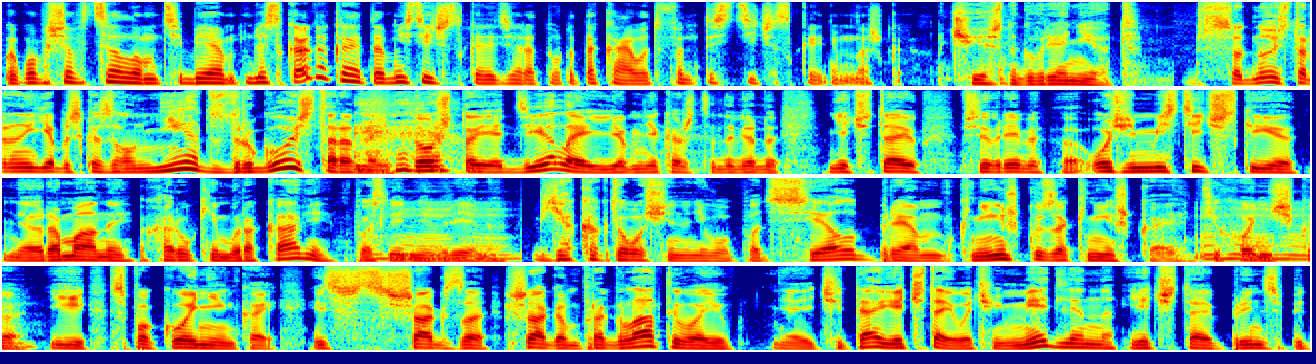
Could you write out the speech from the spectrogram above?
вообще в целом тебе близка какая-то мистическая литература, такая вот фантастическая немножко? Честно говоря, нет с одной стороны, я бы сказал нет, с другой стороны, то, что я делаю, я, мне кажется, наверное, я читаю все время э, очень мистические э, романы Харуки Мураками в последнее mm-hmm. время. Я как-то очень на него подсел, прям книжку за книжкой, тихонечко mm-hmm. и спокойненько, и шаг за шагом проглатываю, я читаю. Я читаю очень медленно, я читаю, в принципе,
